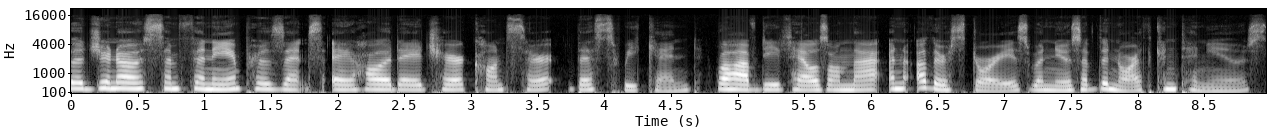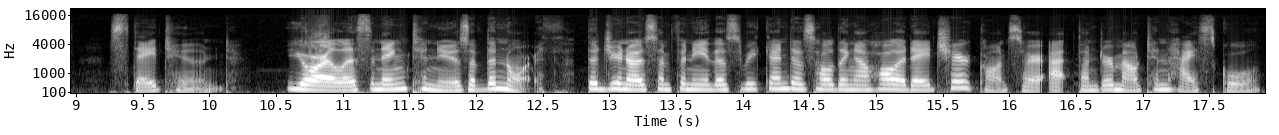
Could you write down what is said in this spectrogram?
The Juneau Symphony presents a holiday cheer concert this weekend. We'll have details on that and other stories when News of the North continues. Stay tuned. You're listening to News of the North. The Juneau Symphony this weekend is holding a holiday cheer concert at Thunder Mountain High School.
